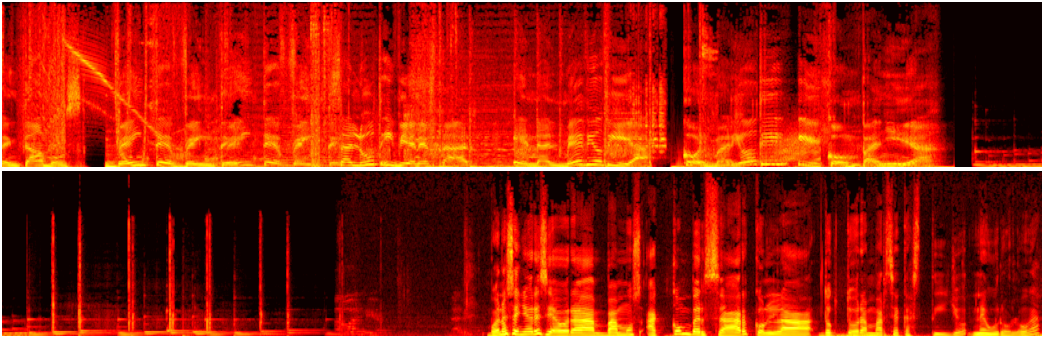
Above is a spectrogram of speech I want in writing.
Presentamos 2020. 2020. Salud y bienestar. En Al Mediodía. Con Mariotti y compañía. Bueno, señores, y ahora vamos a conversar con la doctora Marcia Castillo, neuróloga,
